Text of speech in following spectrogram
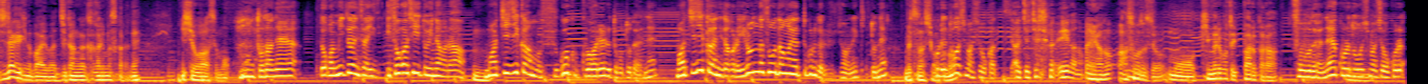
時代劇の場合は時間がかかりますからね。衣装合わせも。本当だねだから三谷さんい忙しいと言いながら、うん。待ち時間もすごく食われるってことだよね。待ち時間にだからいろんな相談がやってくるでしょうねきっとね。別な仕事の。これどうしましょうかって。あ違う違う違う 映画の。えーあのあそうですよ、もう決めることいっぱいあるから。そうだよね。これどうしましょう。これ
